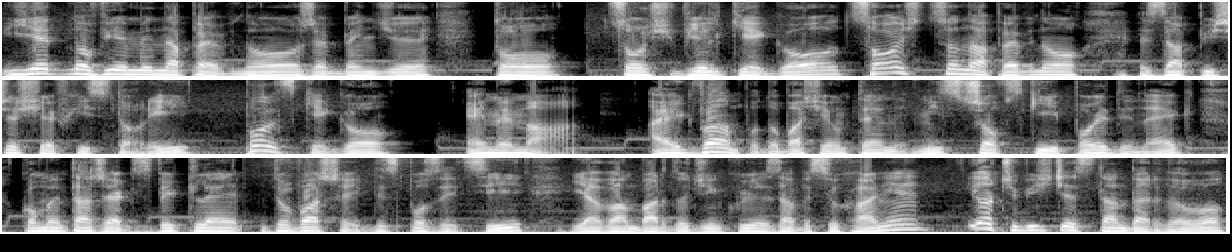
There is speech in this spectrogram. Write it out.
jedno wiemy na pewno, że będzie to coś wielkiego, coś co na pewno zapisze się w historii polskiego MMA. A jak Wam podoba się ten mistrzowski pojedynek, komentarze jak zwykle do Waszej dyspozycji. Ja Wam bardzo dziękuję za wysłuchanie i oczywiście standardowo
